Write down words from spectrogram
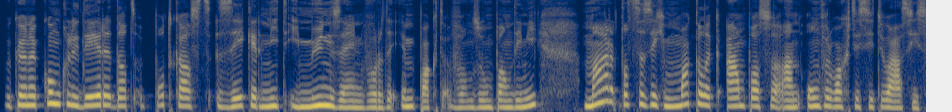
We kunnen concluderen dat podcasts zeker niet immuun zijn voor de impact van zo'n pandemie, maar dat ze zich makkelijk aanpassen aan onverwachte situaties,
